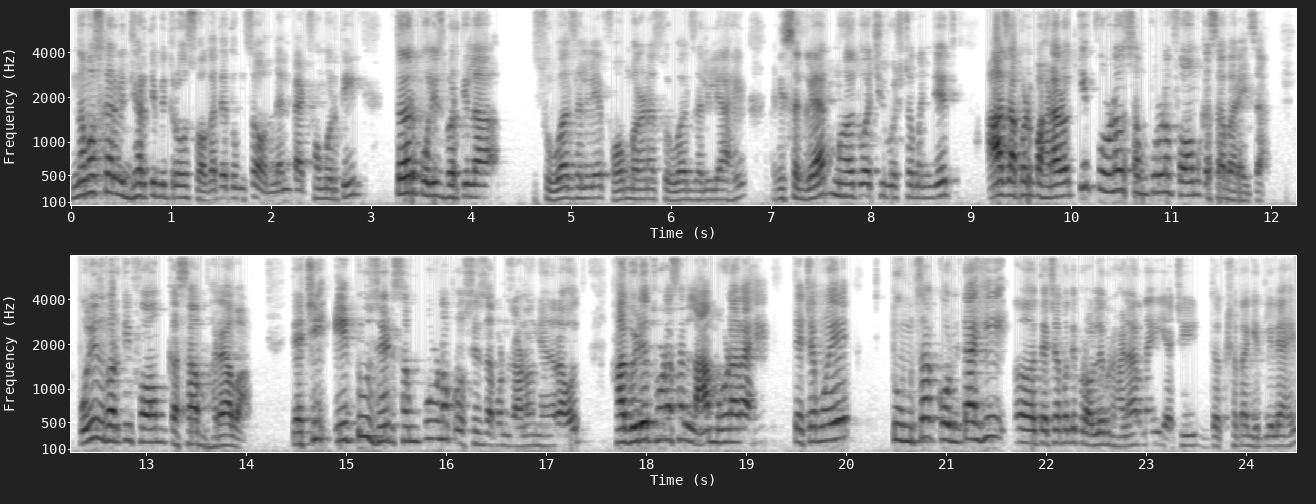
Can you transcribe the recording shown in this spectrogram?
नमस्कार विद्यार्थी मित्र स्वागत आहे तुमचं ऑनलाईन प्लॅटफॉर्मवरती तर पोलीस भरतीला सुरुवात झालेली आहे फॉर्म भरण्यास सुरुवात झालेली आहे. आणि सगळ्यात महत्वाची गोष्ट म्हणजेच आज आपण पाहणार आहोत की पूर्ण संपूर्ण फॉर्म कसा भरायचा? पोलीस भरती फॉर्म कसा भरावा? त्याची ए टू झेड संपूर्ण प्रोसेस आपण जाणून घेणार आहोत. हा व्हिडिओ थोडासा लांब होणार आहे. त्याच्यामुळे तुमचा कोणताही त्याच्यामध्ये प्रॉब्लेम राहणार नाही याची दक्षता घेतलेली आहे.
